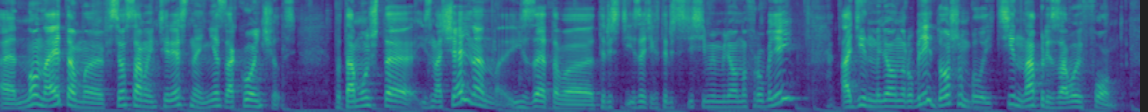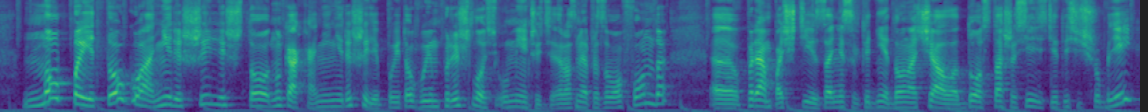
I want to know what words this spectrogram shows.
Э, но на этом э, все самое интересное не закончилось. Потому что изначально из этого 30, из этих 37 миллионов рублей 1 миллион рублей должен был идти на призовой фонд. Но по итогу они решили, что... Ну как, они не решили. По итогу им пришлось уменьшить размер призового фонда. Э, прям почти за несколько дней до начала до 160 тысяч рублей.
